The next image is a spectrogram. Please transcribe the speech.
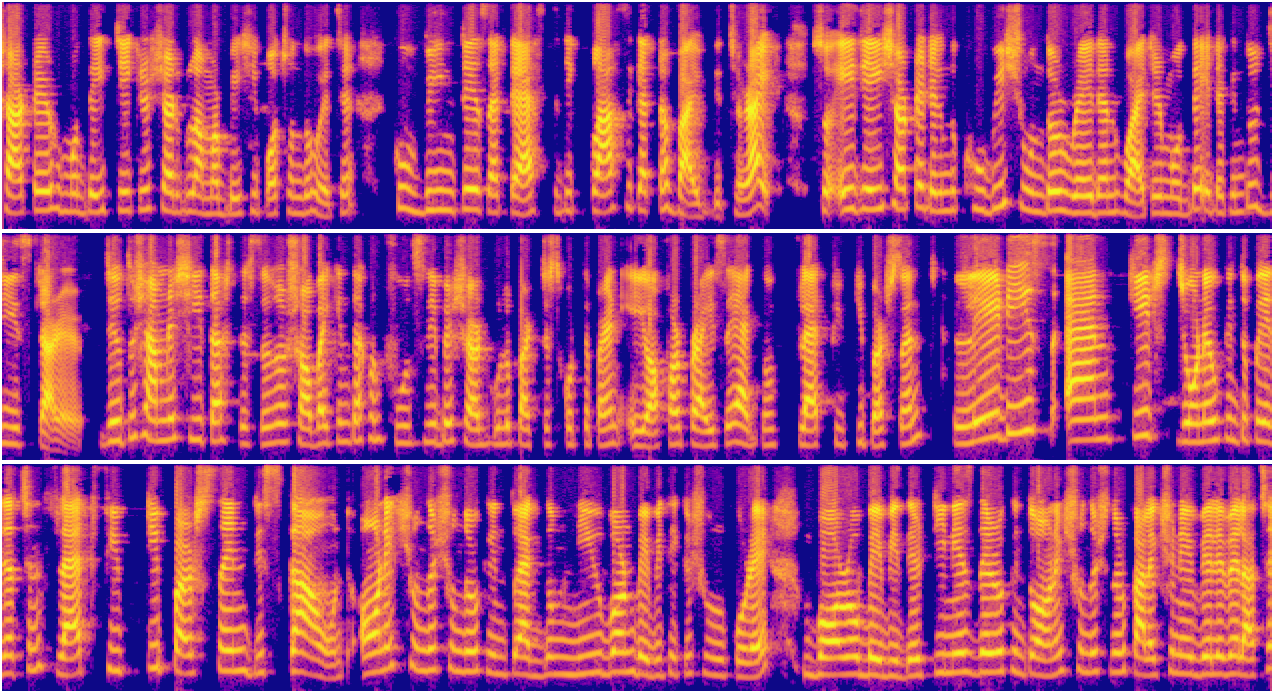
শার্টের মধ্যে এই চেকের শার্টগুলো আমার বেশি পছন্দ হয়েছে। খুব ভিনটেজ একটা অ্যাস্থেটিক ক্লাসিক একটা ভাইব দিচ্ছে রাইট সো এই যে এই শার্টটা এটা কিন্তু খুবই সুন্দর রেড অ্যান্ড হোয়াইট এর মধ্যে, এটা কিন্তু জি স্টারের যেহেতু সামনে শীত আসতেছে, তো সবাই কিন্তু এখন ফুল স্লিভের শার্টগুলো পারচেস করতে পারেন। এই অফার প্রাইসে একদম flat fifty percent ladies and kids জোনেও কিন্তু পেয়ে যাচ্ছেন ফ্ল্যাট ফিফটি পার্সেন্ট ডিসকাউন্ট অনেক সুন্দর সুন্দর কিন্তু একদম নিউবর্ন বেবি থেকে শুরু করে বড় বেবিদের টিনেজদেরও কিন্তু অনেক সুন্দর সুন্দর কালেকশন এভেলেবেল আছে।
